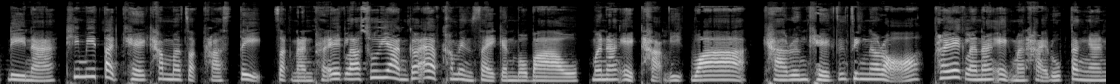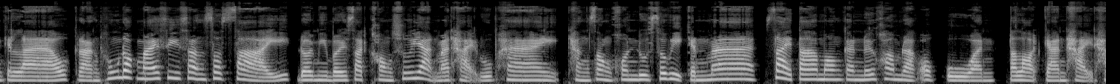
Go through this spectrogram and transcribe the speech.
คดีนะ ที่มีตัดเค้กทำมาจากพลาสติก จากนั้นพระเอกและชูหยานก็แอบคอมเมนต์ใส่กันเบาๆ เมื่อนางเอกถามอีกว่าค่เรื่องเค้กจริงๆนะหรอ พระเอกและนางเอกมาถ่ายรูปแต่งงานกันแล้ว กลางทุ่งดอกไม้สีสันสดใส โดยมีบริษัทของชูหยานมาถ่ายรูปให้ ทั้งสองคนดูสวีทกันมาก สายตามองกันด้วยความรักอบอวลตลอดการถ่ายท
